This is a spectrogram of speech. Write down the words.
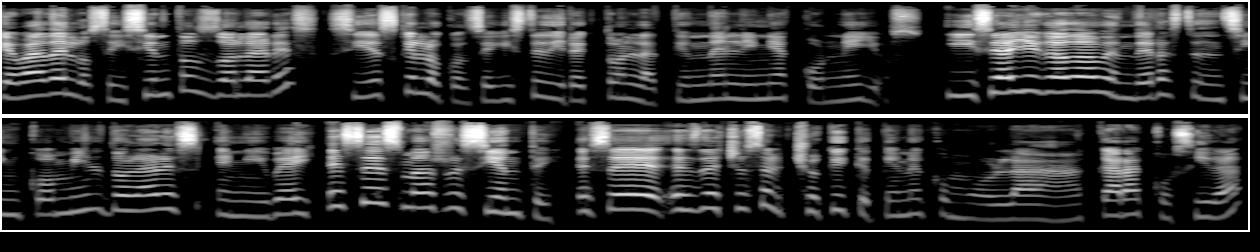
que va de los 600 dólares si es que lo conseguiste directo en la tienda en línea con ellos. Y se ha llegado a vender hasta en 5 mil dólares en eBay. Ese es más reciente. Ese es de hecho es el Chucky que tiene como la cara cosida,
